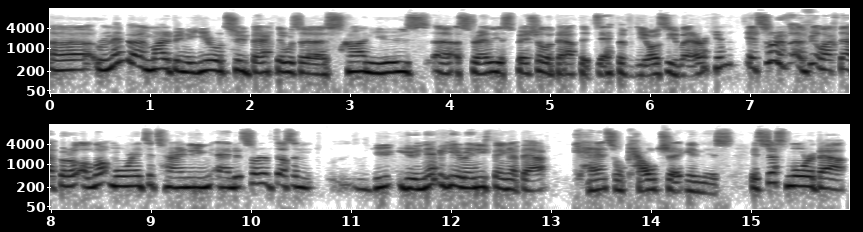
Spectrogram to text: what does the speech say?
uh, remember, it might have been a year or two back. There was a Sky News uh, Australia special about the death of the Aussie larrikin. It's sort of a bit like that, but a, lot more entertaining. And it sort of doesn't. You you never hear anything about cancel culture in this. It's just more about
